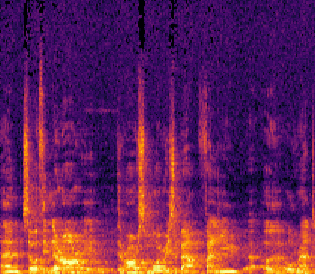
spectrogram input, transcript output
Um, so I think there are there are some worries about value uh, uh, all around.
